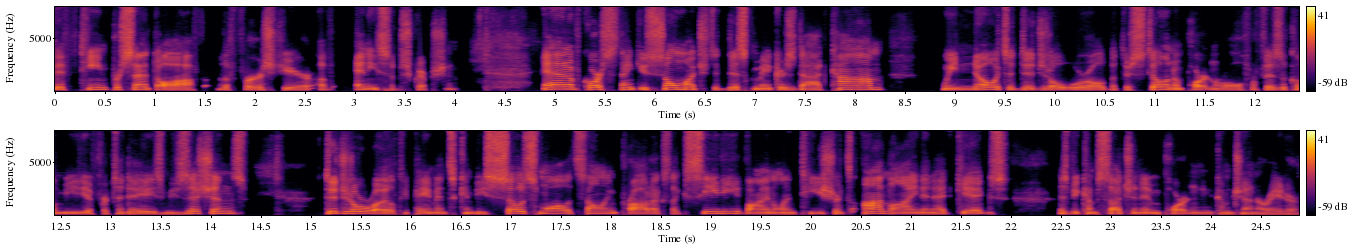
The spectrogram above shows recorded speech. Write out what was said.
15% off the first year of any subscription. And of course, thank you so much to discmakers.com. We know it's a digital world, but there's still an important role for physical media for today's musicians. Digital royalty payments can be so small that selling products like CD, vinyl, and t shirts online and at gigs has become such an important income generator.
